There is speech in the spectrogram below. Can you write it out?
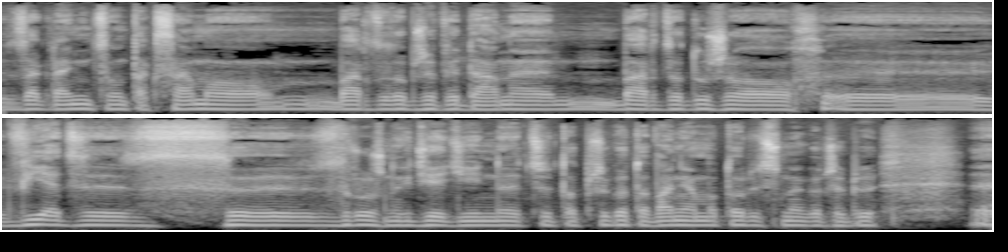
za granicą tak samo, bardzo dobrze wydane, bardzo dużo e, wiedzy z, z różnych dziedzin, czy to przygotowania motorycznego, czy, e,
